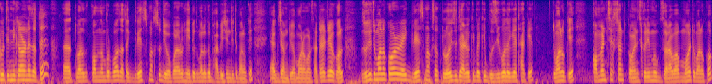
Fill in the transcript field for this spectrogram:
দুই, তিনি কাৰণে যাতে তোমালোকে কম নম্বৰ পোৱা, যাতে গ্ৰেছ মাৰ্কছো দিব পাৰা, আৰু সেইটো তোমালোকে ভাবি চিন্তি তোমালোকে এক্সাম দিবা। মৰমৰ ছাত্ৰ ছাত্ৰীসকল যদি তোমালোকৰ এই গ্ৰেছ মাৰ্কছক লৈ যদি আৰু কিবা কিবি বুজিবলগীয়া থাকে, তোমালোকে কমেণ্ট ছেকশ্যনত কমেণ্টছ কৰি মোক জনাবা, মই তোমালোকক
